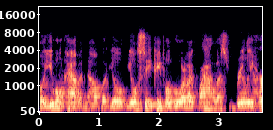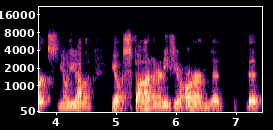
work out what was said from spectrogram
well you won't have it now but you'll you'll see people who are like wow that's really hurts you know you have a you have a spot underneath your arm that that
